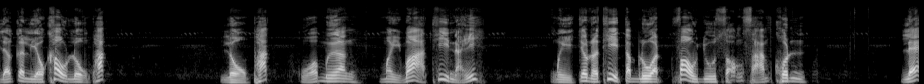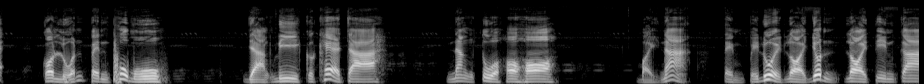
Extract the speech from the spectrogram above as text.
แล้วก็เลี้ยวเข้าโรงพัก โรงพักหัวเมืองไม่ว่าที่ไหน มีเจ้าหน้าที่ตำรวจเฝ้าอยู่สองสามคน และก็หลวนเป็นผู้มู อย่างดีก็แค่จา นั่งตัวหอหอใบหน้าเต็มไปด้วยรอยย่นรอยตีนกา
